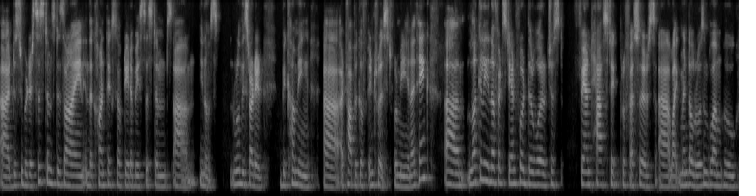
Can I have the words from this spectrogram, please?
uh, distributed systems design in the context of database systems, um, you know, really started becoming uh, a topic of interest for me. And I think, um, luckily enough, at Stanford, there were just fantastic professors uh, like Mendel Rosenblum, who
